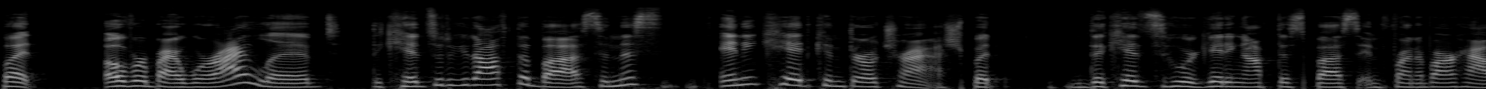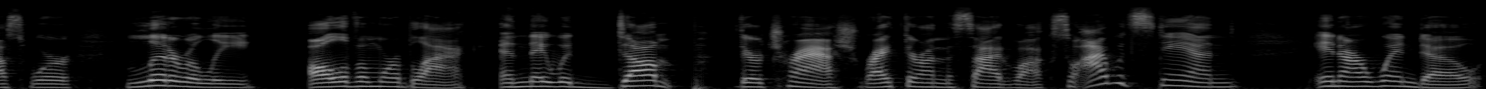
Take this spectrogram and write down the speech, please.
But over by where I lived, the kids would get off the bus, and this any kid can throw trash, but the kids who were getting off this bus in front of our house were literally all of them were black, and they would dump their trash right there on the sidewalk. So I would stand in our window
